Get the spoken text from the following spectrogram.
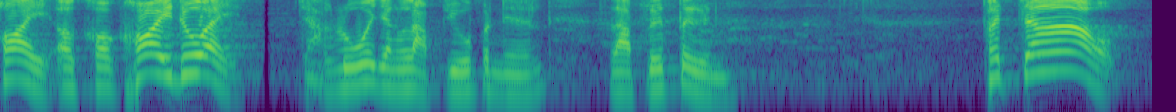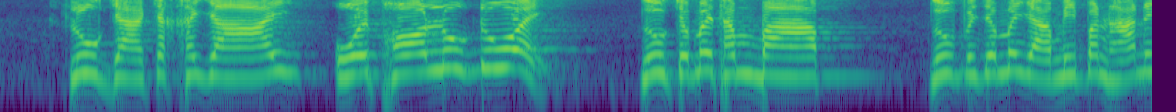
ค่อยเออขอค่อยด้วยอยากรู้ว่ายังหลับอยู่ปะเนี่ยหลับหรือตื่น พระเจ้าลูกอยากจะขยาย อวยพรลูกด้วย ลูกจะไม่ทำบาป ลูกจะไม่อยากมีปัญหาใน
